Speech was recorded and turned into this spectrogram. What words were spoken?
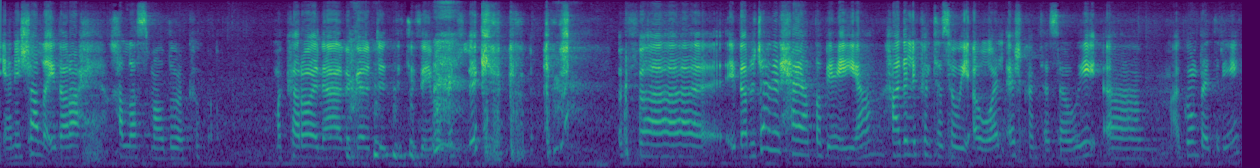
يعني إن شاء الله إذا راح خلص موضوع مكرونة على قول جدتي زي ما قلت لك. فإذا رجعنا للحياة الطبيعية هذا اللي كنت أسويه أول. إيش كنت أسوي؟ أقوم بدري.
